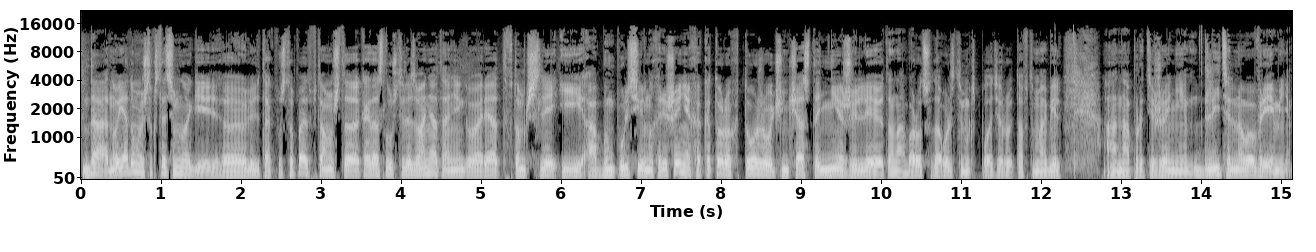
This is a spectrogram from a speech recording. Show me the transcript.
Да, но я думаю, что, кстати, многие э, люди так поступают, потому что когда слушатели звонят, они говорят в том числе и об импульсивных решениях, о которых тоже тоже очень часто не жалеют, а наоборот с удовольствием эксплуатируют автомобиль а, на протяжении длительного времени.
